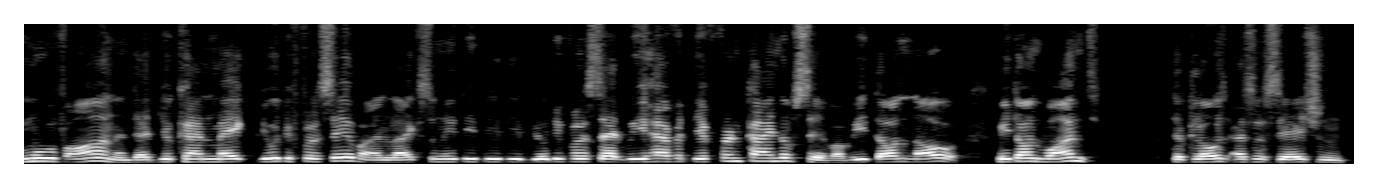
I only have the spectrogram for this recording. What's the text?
move on and that you can make beautiful seva. And like Suniti Didi beautiful said, we have a different kind of seva. We don't know. We don't want the close association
